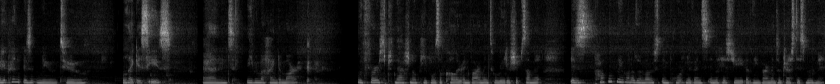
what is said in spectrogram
APEN isn't new to legacies and leaving behind a mark. The first National Peoples of Color Environmental Leadership Summit is probably one of the most important events in the history of the environmental justice movement.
